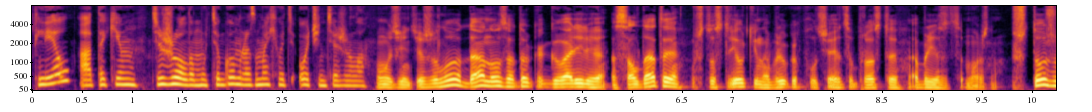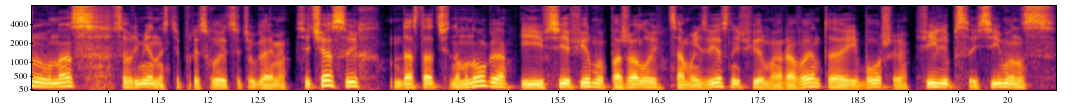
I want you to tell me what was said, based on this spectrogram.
тлел, а таким тяжелым утюгом размахивать очень тяжело. Очень тяжело, да, но зато, как говорили солдаты, что стрелки на брюках, получается, просто обрезаться можно. Что же у нас в современности происходит с утюгами? Сейчас их достаточно достаточно много, и все фирмы, пожалуй, самые известные фирмы, Равента и Bosch, и Philips, и Siemens,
